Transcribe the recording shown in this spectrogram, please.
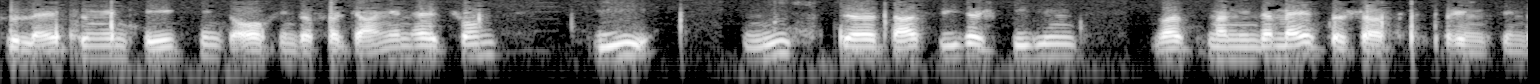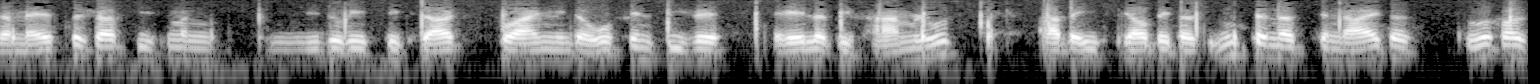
zu Leistungen fähig sind, auch in der Vergangenheit schon, die nicht äh, das widerspiegeln, was man in der Meisterschaft bringt. In der Meisterschaft ist man, wie du richtig sagst, vor allem in der Offensive relativ harmlos. Aber ich glaube, dass international das durchaus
